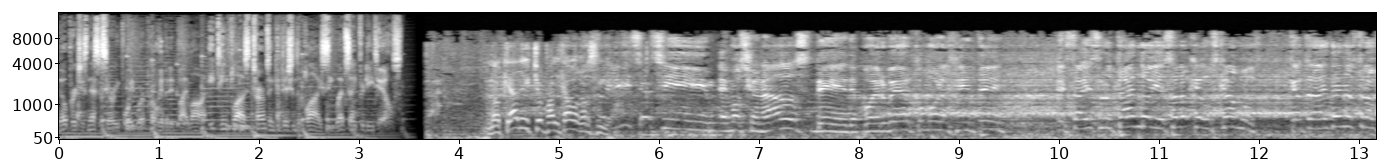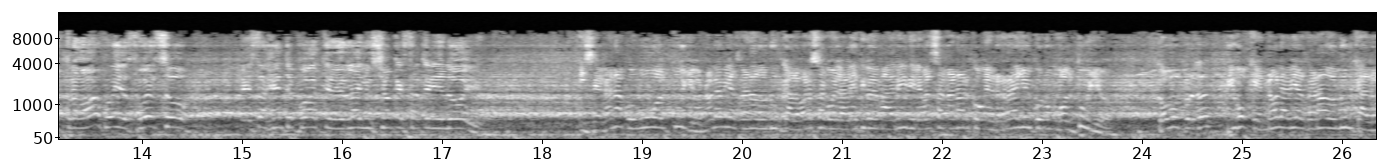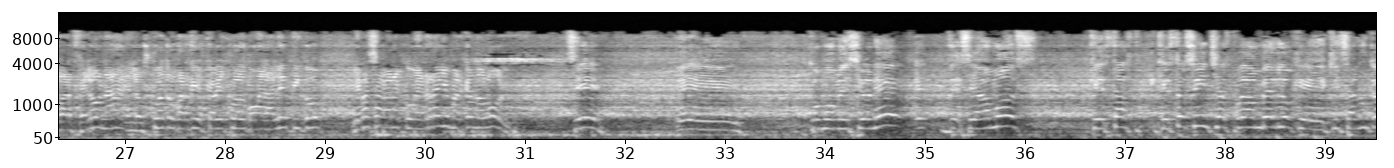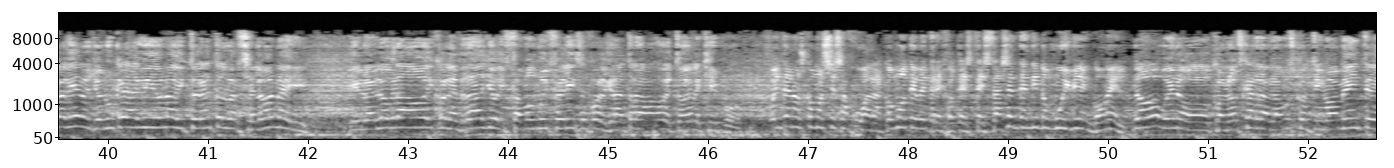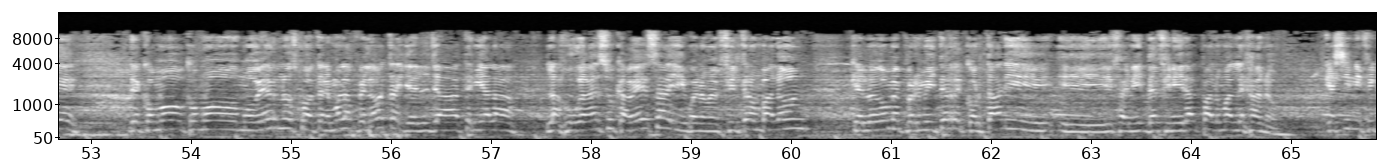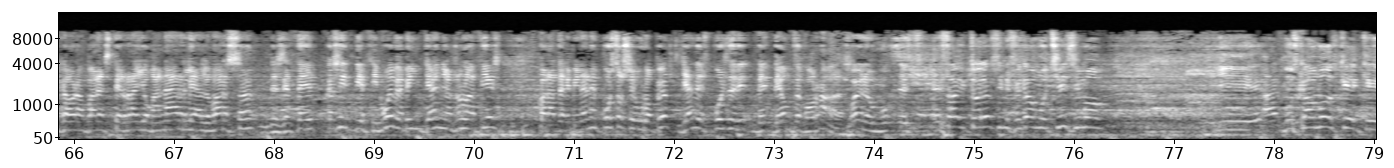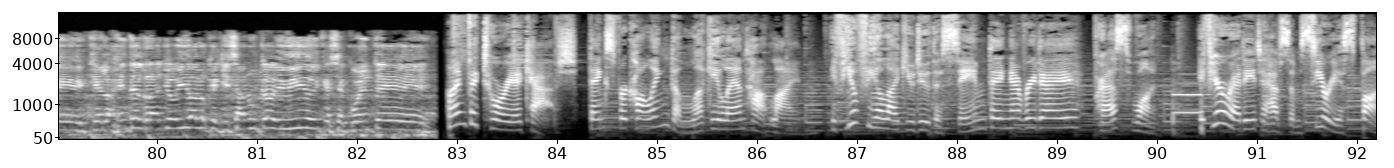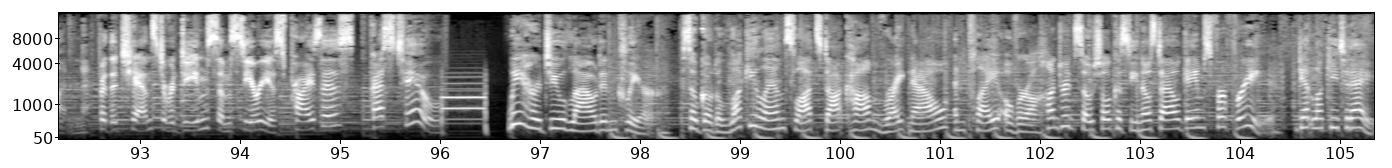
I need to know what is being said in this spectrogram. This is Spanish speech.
No purchase necessary. Void where prohibited by law. 18 plus terms and conditions apply. See website for details. Lo que ha dicho Falcao García. Felices y emocionados de, de poder ver cómo la gente está disfrutando y eso es lo que buscamos, que a través de nuestro trabajo y esfuerzo esta gente pueda tener la ilusión que está teniendo hoy. y se gana con un gol tuyo. No le habías ganado nunca al Barça con el Atlético de Madrid y le vas a ganar con el Rayo y con un gol tuyo. ¿Cómo, perdón? Digo que no le habías ganado nunca al los cuatro partidos que habías jugado con el Atlético. Le vas a ganar con el Rayo marcando gol. Sí, eh, como mencioné, eh, deseamos que, estas, que estos hinchas puedan ver lo que quizá nunca vieron. Yo nunca he vivido una victoria ante el Barcelona y, y lo he logrado hoy con el Rayo y estamos muy felices por el gran trabajo de todo el equipo. Cuéntanos cómo es esa jugada, cómo te ve Trejo, te, te estás entendiendo muy bien con él. No, bueno, con Oscar hablamos continuamente de cómo, cómo movernos cuando tenemos la pelota y él ya tenía la, la jugada en su cabeza y bueno, me filtra un balón que luego me permite recortar y, y defini- definir al palo más lejano. ¿Qué significa ahora para este Rayo ganarle al Barça desde hace casi 19, 20 años? No lo hacíais para terminar en puestos europeos ya después de, de, de 11 jornadas. Bueno, esta victoria significa muchísimo y buscamos que, que- que la gente del Rayo viva lo que quizá nunca ha vivido y que se cuente I'm Victoria Cash. Thanks for calling the Lucky Land Hotline. If you feel like you do the same thing every day, press 1. If you're ready to have some serious fun for the chance to redeem some serious prizes, press 2. We heard you loud and clear. So go to LuckyLandSlots.com right now and play over 100 social casino style games for free. Get lucky today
